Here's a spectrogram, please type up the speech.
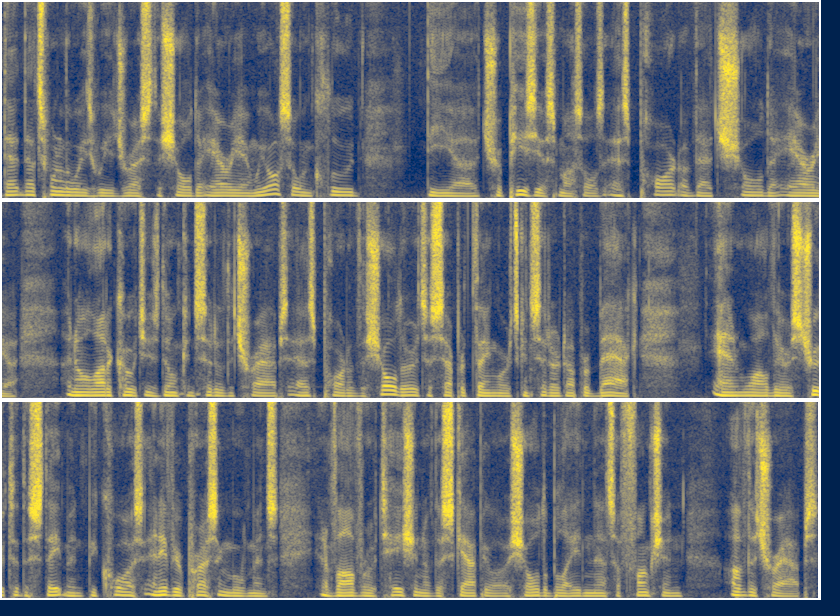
that, that's one of the ways we address the shoulder area. And we also include the uh, trapezius muscles as part of that shoulder area. I know a lot of coaches don't consider the traps as part of the shoulder, it's a separate thing or it's considered upper back. And while there's truth to the statement, because any of your pressing movements involve rotation of the scapula or shoulder blade, and that's a function of the traps,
